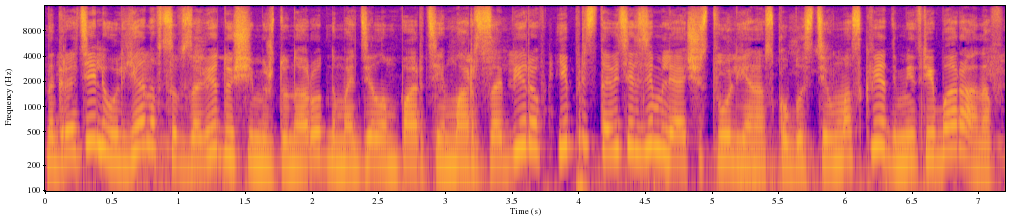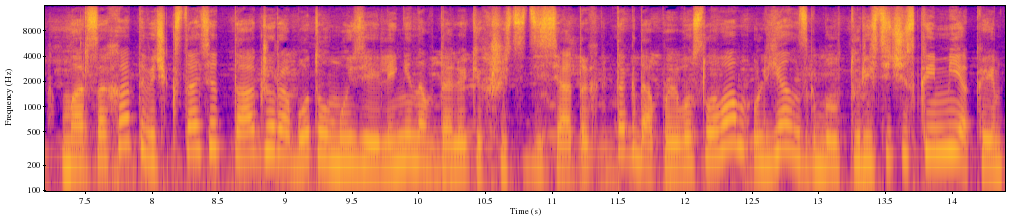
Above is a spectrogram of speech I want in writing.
Наградили ульяновцев заведующий международным отделом партии Марс Забиров и представитель землячества Ульяновской области в Москве Дмитрий Баранов. Марс Ахатович, кстати, также работал в музее Ленина в далеких 60-х. Тогда, по его словам, Ульяновск был туристическим туристической меккой.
